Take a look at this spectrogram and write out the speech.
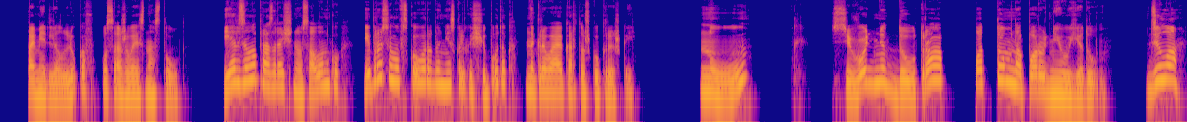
— помедлил Люков, усаживаясь на стул. Я взяла прозрачную солонку и бросила в сковороду несколько щепоток, накрывая картошку крышкой. «Ну?» «Сегодня до утра, потом на пару дней уеду. Дела». —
